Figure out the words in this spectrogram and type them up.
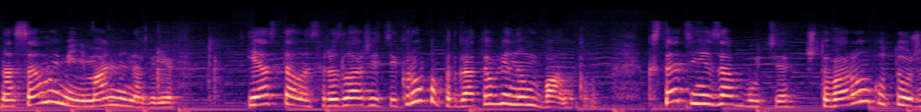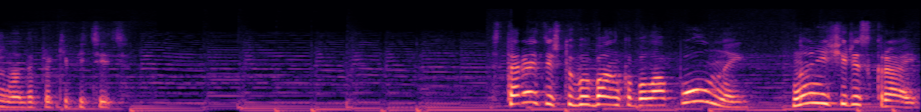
на самый минимальный нагрев. И осталось разложить икру по подготовленным банкам. Кстати, не забудьте, что воронку тоже надо прокипятить. Старайтесь, чтобы банка была полной, но не через край,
